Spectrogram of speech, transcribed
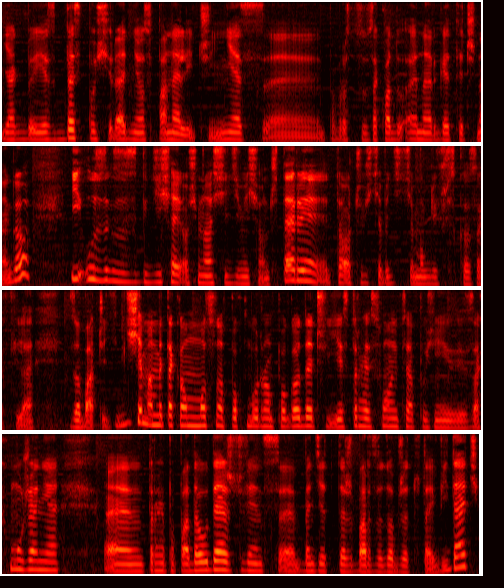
jakby jest bezpośrednio z paneli, czyli nie z e, po prostu zakładu energetycznego i uzysk dzisiaj 1894, to oczywiście będziecie mogli wszystko za chwilę zobaczyć. Dzisiaj mamy taką mocno pochmurną pogodę, czyli jest trochę słońca, później jest zachmurzenie, e, trochę popadał deszcz, więc e, będzie też bardzo dobrze tutaj widać.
